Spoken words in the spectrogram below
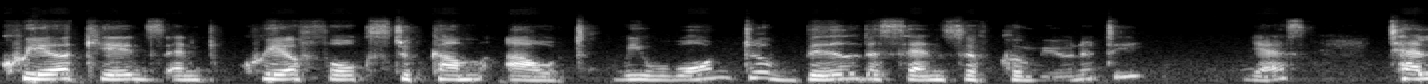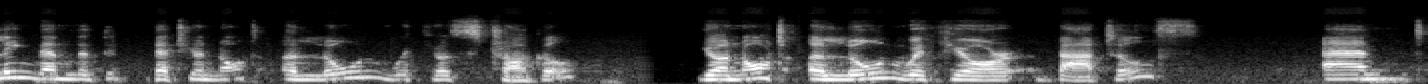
queer kids and queer folks to come out. We want to build a sense of community yes telling them that, that you're not alone with your struggle you're not alone with your battles and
